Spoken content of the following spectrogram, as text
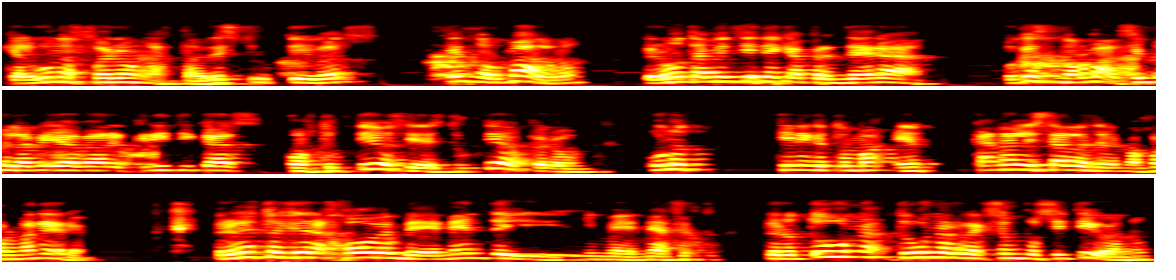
que algunas fueron hasta destructivas, que es normal, ¿no? Pero uno también tiene que aprender a, porque es normal, siempre la vida va a haber críticas constructivas y destructivas, pero uno tiene que tomar, eh, canalizarlas de la mejor manera. Pero en esto yo era joven, vehemente y, me, me, afectó. Pero tuvo una, tuvo una reacción positiva, ¿no?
